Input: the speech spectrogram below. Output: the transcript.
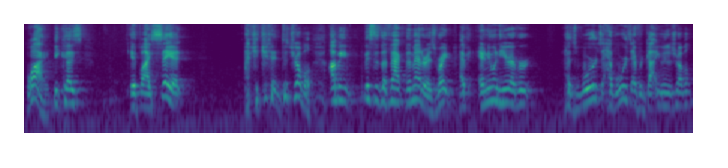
Why? Because if I say it, I could get into trouble. I mean, this is the fact of the matter is, right? Have anyone here ever has words have words ever got you into trouble?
